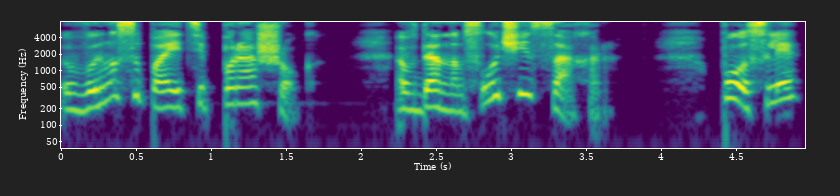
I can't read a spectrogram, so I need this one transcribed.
вы насыпаете порошок. В данном случае сахар. После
